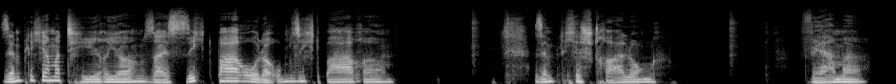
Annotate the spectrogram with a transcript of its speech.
sämtliche Materie, sei es sichtbare oder unsichtbare, sämtliche Strahlung, Wärme,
